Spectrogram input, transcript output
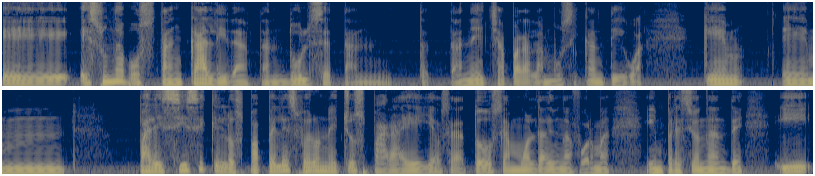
es una voz tan cálida, tan dulce, tan, tan hecha para la música antigua, que em, pareciese que los papeles fueron hechos para ella, o sea, todo se amolda de una forma impresionante y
